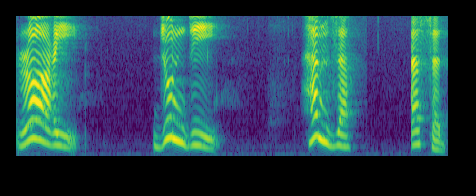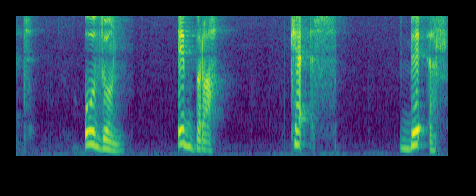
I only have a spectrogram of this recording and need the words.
راعي جندي همزة أسد أذن إبرة كأس بئر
